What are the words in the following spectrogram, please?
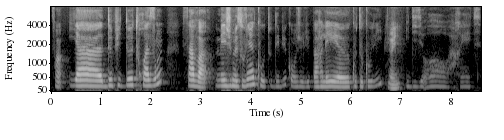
enfin, il y a depuis 2-3 ans, ça va. Mais je me souviens qu'au tout début, quand je lui parlais euh, Kotokoli, il disait Oh, arrête,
